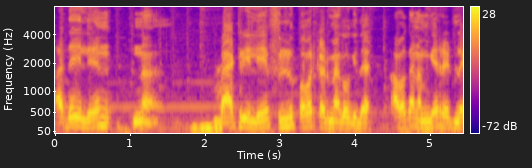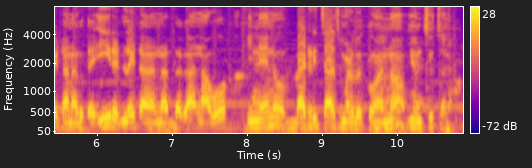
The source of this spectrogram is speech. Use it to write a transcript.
ಅದೇ ಇಲ್ಲಿ ಬ್ಯಾಟ್ರಿಲಿ ಫುಲ್ಲು ಪವರ್ ಕಡಿಮೆ ಆಗೋಗಿದೆ. ಅವಾಗ ನಮಗೆ ರೆಡ್ ಲೈಟ್ ಆನ್ ಆಗುತ್ತೆ. ಈ ರೆಡ್ ಲೈಟ್ ಆನ್ ಆದಾಗ ನಾವು ಇನ್ನೇನು ಬ್ಯಾಟ್ರಿ ಚಾರ್ಜ್ ಮಾಡಬೇಕು ಅನ್ನೋ ಮುನ್ಸೂಚನೆ.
